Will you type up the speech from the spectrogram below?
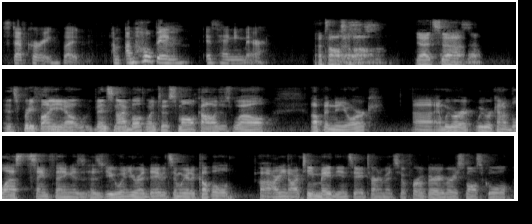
Steph Curry, but I'm I'm hoping it's hanging there. That's awesome. Yeah, it's uh, it's pretty funny. You know, Vince and I both went to a small college as well, up in New York, uh, and we were we were kind of blessed. Same thing as as you when you were at Davidson. We had a couple. Uh, our you know our team made the NCAA tournament, so for a very very small school,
